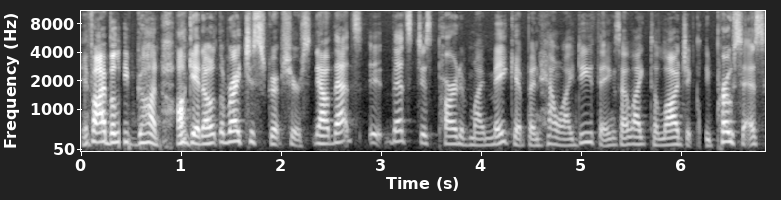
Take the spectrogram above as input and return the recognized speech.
if i believe god i'll get out the righteous scriptures. Now that's that's just part of my makeup and how i do things. I like to logically process.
